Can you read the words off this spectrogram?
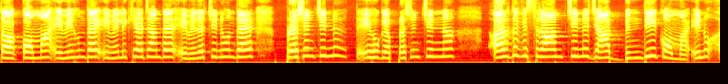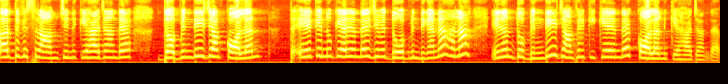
ਤਾਂ ਕੌਮਾ ਐਵੇਂ ਹੁੰਦਾ ਹੈ ਐਵੇਂ ਲਿਖਿਆ ਜਾਂਦਾ ਹੈ ਐਵੇਂ ਦਾ ਚਿੰਨ੍ਹ ਹੁੰਦਾ ਹੈ। ਪ੍ਰਸ਼ਨ ਚਿੰਨ੍ਹ, ਤੇ ਇਹ ਹੋ ਗਿਆ ਪ੍ਰਸ਼ਨ ਚਿੰਨ੍ਹ। ਅਰਧ ਵਿਸਰਾਮ ਚਿੰਨ੍ਹ ਜਾਂ ਬਿੰਦੀ ਕੌਮਾ, ਇਹਨੂੰ ਅਰਧ ਵਿਸਰਾਮ ਚਿੰਨ੍ਹ ਕਿਹਾ ਜਾਂਦਾ ਹੈ। ਦੋ ਬਿੰਦੀ ਜਾਂ ਕੋਲਨ, ਤਾਂ ਇਹ ਕਿਹਨੂੰ ਕਿਹਾ ਜਾਂਦਾ ਹੈ? ਜਿਵੇਂ ਦੋ ਬਿੰਦੀਆਂ ਨੇ, ਹਨਾ? ਇਹਨਾਂ ਨੂੰ ਦੋ ਬਿੰਦੀ ਜਾਂ ਫਿਰ ਕੀ ਕਿਹਾ ਜਾਂਦਾ ਹੈ? ਕੋਲਨ ਕਿਹਾ ਜਾਂਦਾ ਹੈ।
